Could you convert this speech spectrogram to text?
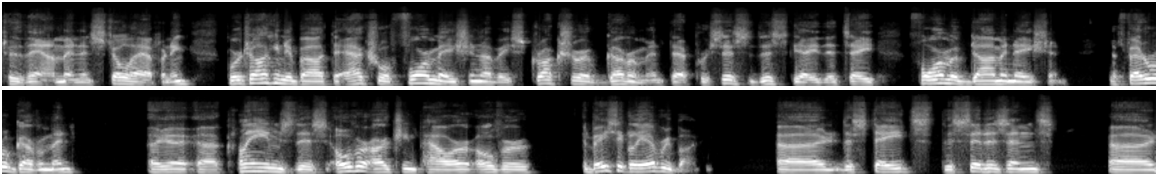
to them, and it's still happening. We're talking about the actual formation of a structure of government that persists this day that's a form of domination. The federal government uh, uh, claims this overarching power over basically everybody uh, the states, the citizens. Uh,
